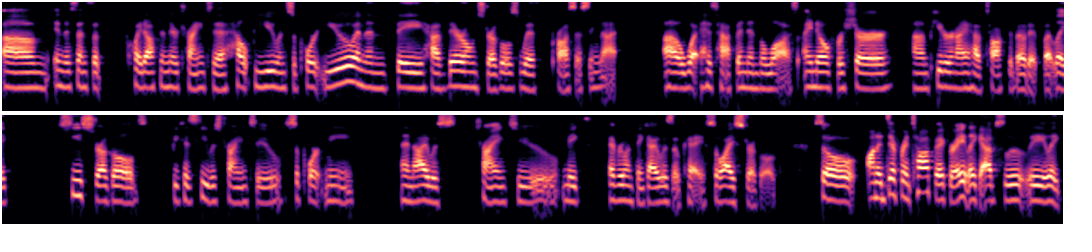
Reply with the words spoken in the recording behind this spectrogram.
um, in the sense that quite often they're trying to help you and support you, and then they have their own struggles with processing that, uh, what has happened in the loss. I know for sure. Um, Peter and I have talked about it, but like he struggled because he was trying to support me, and I was trying to make everyone think I was okay. So I struggled. So on a different topic, right? Like absolutely like,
